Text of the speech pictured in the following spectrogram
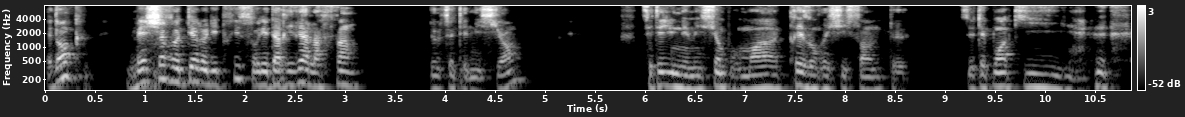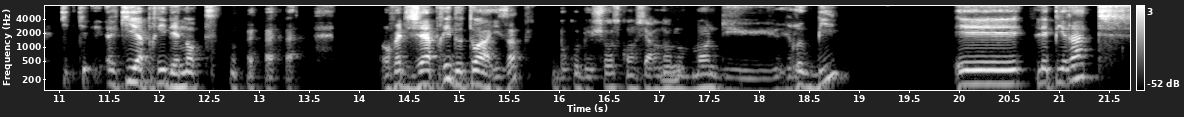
Et donc, mes chers auditeurs et auditrices, on est arrivé à la fin de cette émission. C'était une émission pour moi très enrichissante. C'était moi qui, qui, qui, a pris des notes. En fait, j'ai appris de toi, Isaac, beaucoup de choses concernant le monde du rugby. Et les Pirates,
